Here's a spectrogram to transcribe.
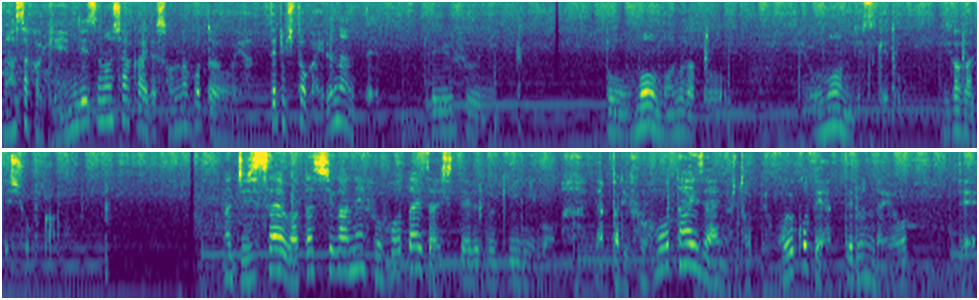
まさか現実の社会でそんなことをやってる人がいるなんてっていうふうにと思うものだと思うんですけどいかがでしょうか。まあ、実際私がね不法滞在してる時にもやっぱり不法滞在の人ってこういうことやってるんだよって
